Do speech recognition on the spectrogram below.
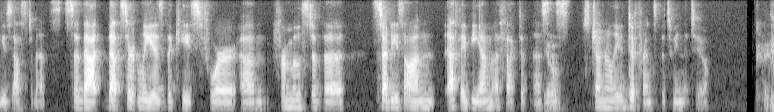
use estimates. So that that certainly is the case for um, for most of the studies on FABM effectiveness. Yeah. Is generally a difference between the two. Okay.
